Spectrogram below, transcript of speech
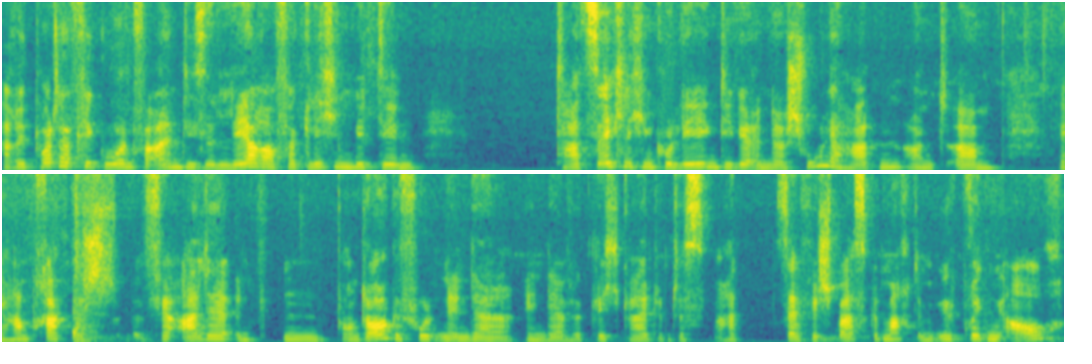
Harry Potter-Figuren, vor allem diese Lehrer, verglichen mit den tatsächlichen Kollegen, die wir in der Schule hatten. Und ähm, wir haben praktisch für alle ein, ein, Pendant gefunden in der, in der Wirklichkeit. Und das hat sehr viel Spaß gemacht. Im Übrigen auch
